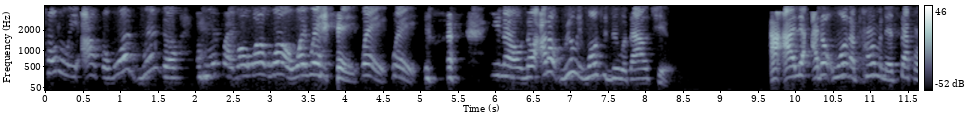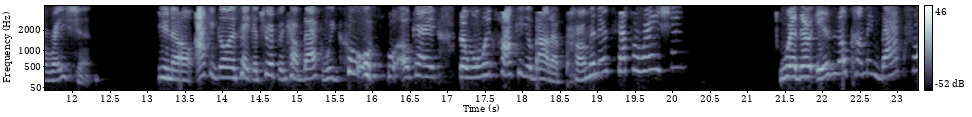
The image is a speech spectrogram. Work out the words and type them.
totally out the one window and it's like, oh, whoa, whoa, wait, wait, wait, wait. you know, no, I don't really want to do without you. I, I, I don't want a permanent separation. You know, I can go and take a trip and come back. We cool, okay? But when we're talking about a permanent separation, where there is no coming back from,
